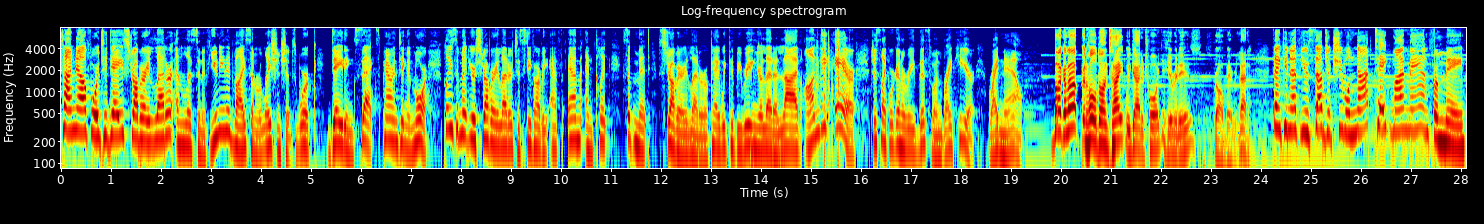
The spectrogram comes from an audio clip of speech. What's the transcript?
Time now for today's Strawberry Letter. And listen, if you need advice on relationships, work, dating, sex, parenting, and more, please submit your Strawberry Letter to Steve Harvey FM and click Submit Strawberry Letter, okay? We could be reading your letter live on the air, just like we're going to read this one right here, right now. Buckle up and hold on tight. We got it for you. Here it is Strawberry Letter. Thank you, nephew. Subject She will not take my man from me.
